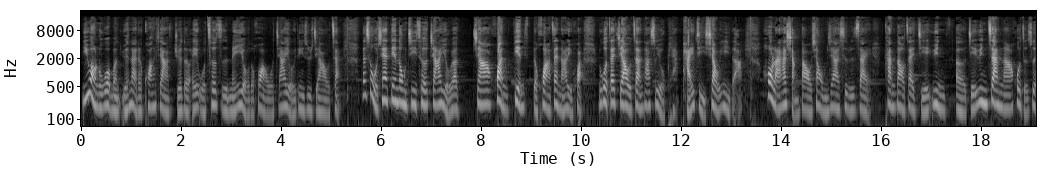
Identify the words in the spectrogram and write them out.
以往如果我们原来的框架觉得，诶，我车子没有的话，我加油一定是加油站。但是我现在电动机车加油要加换电的话，在哪里换？如果在加油站，它是有排排挤效益的啊。后来他想到，像我们现在是不是在看到在捷运呃捷运站啊，或者是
